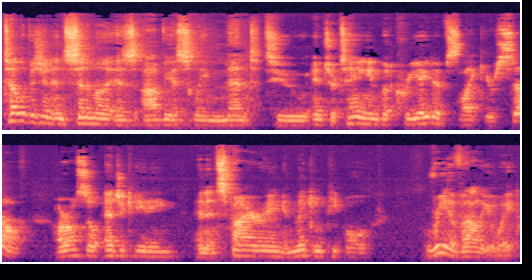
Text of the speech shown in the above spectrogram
television and cinema is obviously meant to entertain, but creatives like yourself are also educating and inspiring and making people reevaluate.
